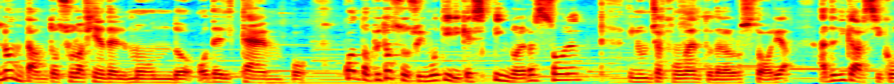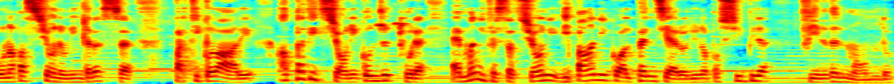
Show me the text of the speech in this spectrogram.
non tanto sulla fine del mondo o del tempo, quanto piuttosto sui motivi che spingono le persone, in un certo momento della loro storia, a dedicarsi con una passione e un interesse particolari a predizioni, congetture e manifestazioni di panico al pensiero di una possibile fine del mondo.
